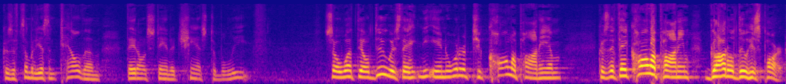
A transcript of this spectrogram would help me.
Because if somebody doesn't tell them, they don't stand a chance to believe. So, what they'll do is they, in order to call upon him, because if they call upon him, God will do his part.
